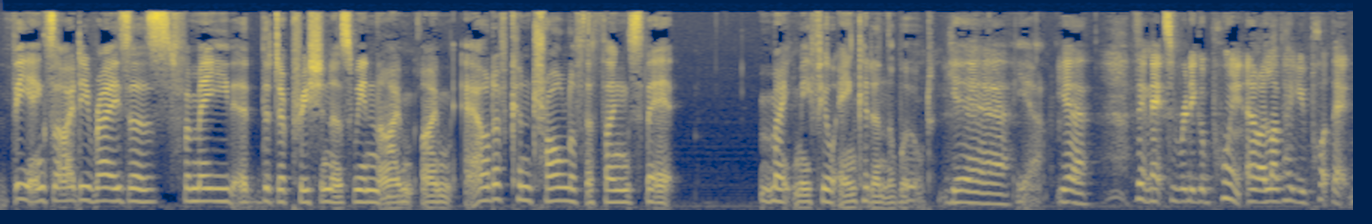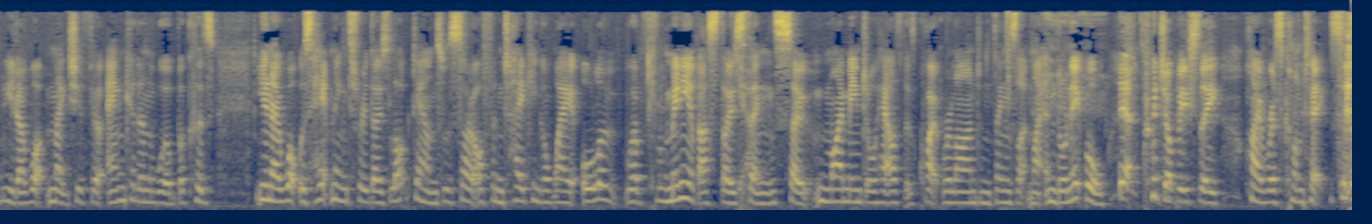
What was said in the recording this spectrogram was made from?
The anxiety raises for me. The, depression is when I'm I'm out of control of the things that make me feel anchored in the world. yeah, Yeah. Yeah, I think that's a really good point. And I love how you put that, you know, what makes you feel anchored in the world because, you know, what was happening through those lockdowns was so often taking away all of, well, for many of us, those Yeah. things. So my mental health is quite reliant on things like my indoor netball, Yeah. which obviously high risk contacts.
